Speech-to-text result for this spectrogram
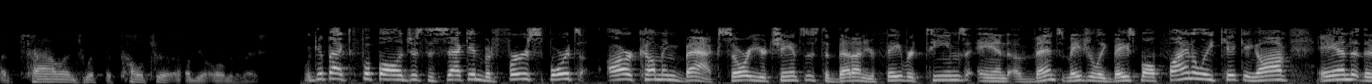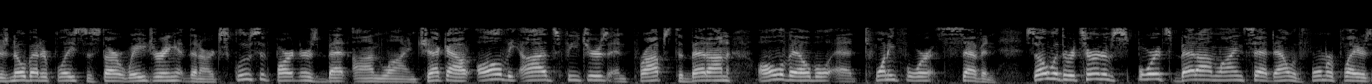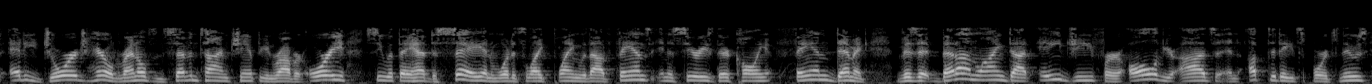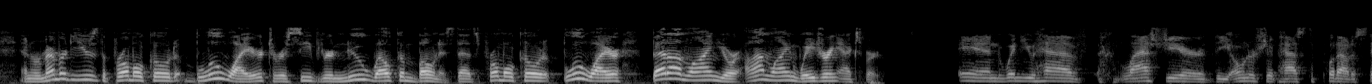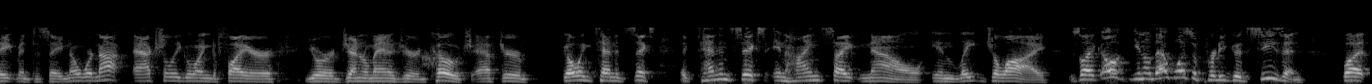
a challenge with the culture of your organization. We'll get back to football in just a second, but first, sports are coming back. So are your chances to bet on your favorite teams and events. Major League Baseball finally kicking off, and there's no better place to start wagering than our exclusive partners, BetOnline. Check out all the odds, features, and props to bet on, all available at 24 7. So, with the return of sports, BetOnline sat down with former players Eddie George, Harold Reynolds, and seven time champion Robert Horry. See what they had to say and what it's like playing without fans in a series they're calling Fandemic. Visit betonline.ag for all of your odds and up-to-date sports news. And remember to use the promo code BLUEWIRE to receive your new welcome bonus. That's promo code BLUEWIRE. BetOnline, your online wagering expert. And when you have last year, the ownership has to put out a statement to say, no, we're not actually going to fire your general manager and coach after going 10 and 6 like 10 and 6 in hindsight now in late july is like oh you know that was a pretty good season. But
